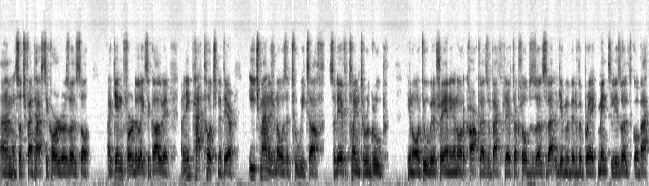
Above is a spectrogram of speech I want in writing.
um, and such a fantastic hurler as well. So again, for the likes of Galway, and I think Pat touched it there. Each manager knows that two weeks off, so they have time to regroup. You know, do a bit of training. I know the Cork lads are back to play with their clubs as well, so that'll give them a bit of a break mentally as well to go back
